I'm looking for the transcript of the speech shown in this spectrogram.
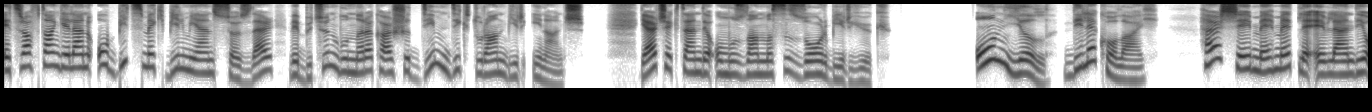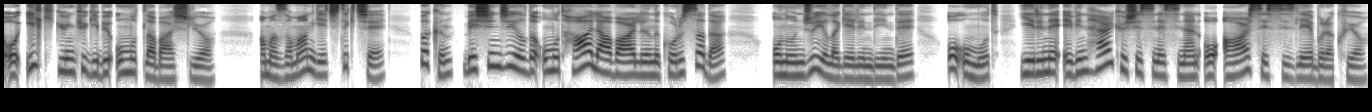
etraftan gelen o bitmek bilmeyen sözler ve bütün bunlara karşı dimdik duran bir inanç. Gerçekten de omuzlanması zor bir yük. 10 yıl, dile kolay. Her şey Mehmet'le evlendiği o ilk günkü gibi umutla başlıyor. Ama zaman geçtikçe, bakın 5. yılda umut hala varlığını korusa da, 10. yıla gelindiğinde o umut yerini evin her köşesine sinen o ağır sessizliğe bırakıyor.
